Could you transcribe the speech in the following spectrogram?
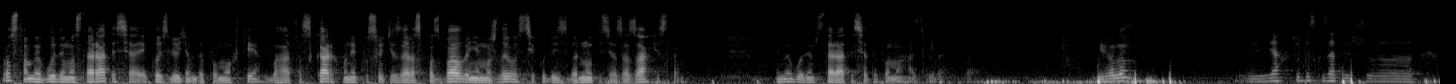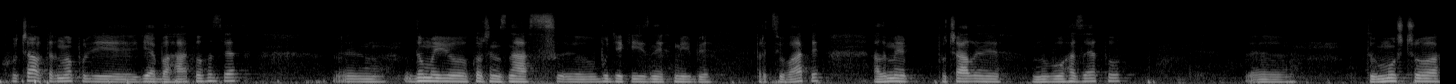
Просто ми будемо старатися якось людям допомогти. Багато скарг. Вони, по суті, зараз позбавлені можливості кудись звернутися за захистом. І ми будемо старатися допомагати їм. І Я хотів би сказати, що хоча в Тернополі є багато газет, е, думаю, кожен з нас е, в будь-якій з них міг би працювати, але ми почали нову газету, е, тому що,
